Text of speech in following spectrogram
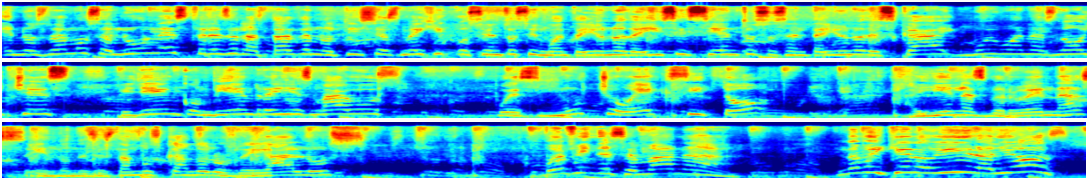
Eh, Nos vemos el lunes, 3 de la tarde, Noticias México, 151 de Easy, 161 de Sky. Muy buenas noches. Que lleguen con bien, Reyes Magos. Pues mucho éxito ahí en las verbenas, en donde se están buscando los regalos. Buen fin de semana. No me quiero ir, adiós.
